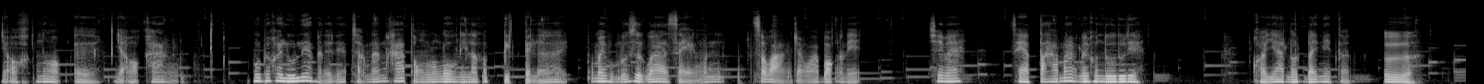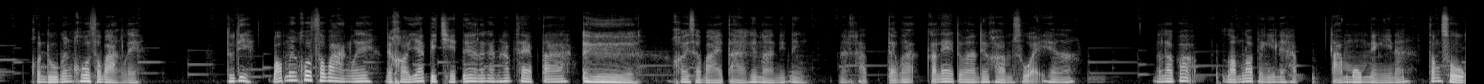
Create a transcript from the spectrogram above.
อย่าออกข้างนอก เออ อย่าออกข้างพูดไม่ค่อยรู้เรื่องอะไรเนี่ย จากนั้นครับตรงโล่งๆนี้เราก็ปิดไปเลยทำไมผมรู้สึกว่าแสงมันสว่างจังวะบล็อกอันนี้ ใช่ไหมแสบตามากเลยคนดูดูดิ ขออนุญาตลดไบเน็ตก่อน เออ คนดูแม่งโคตรสว่างเลย ดูดิบล็อกแม่งโคตรสว่างเลย เดี๋ยวขออนุญาตปิดเชดเดอร์แล้วกันครับ แสบตา เออ ค่อยสบายตาขึ้นมานิดนึงนะครับ แต่ว่าก็แลกตัวนั้นด้วยความสวยใช่ไหมแล้วเราก็ล้อมรอบอย่างนี้เลยครับ ตามมุมอย่างนี้นะ ต้องสูง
